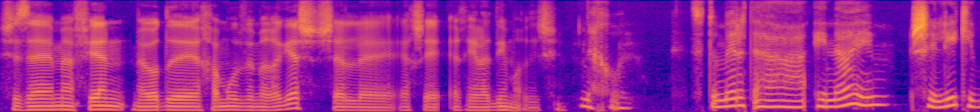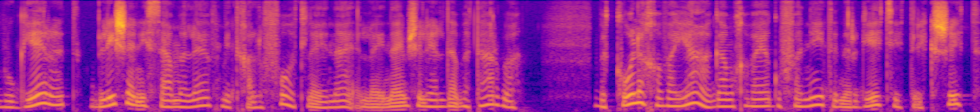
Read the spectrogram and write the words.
שזה מאפיין מאוד uh, חמוד ומרגש של uh, איך, ש, איך ילדים מרגישים. נכון. זאת אומרת, העיניים שלי כבוגרת, בלי שאני שמה לב, מתחלפות לעיני, לעיניים של ילדה בת ארבע. וכל החוויה, גם חוויה גופנית, אנרגטית, רגשית,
